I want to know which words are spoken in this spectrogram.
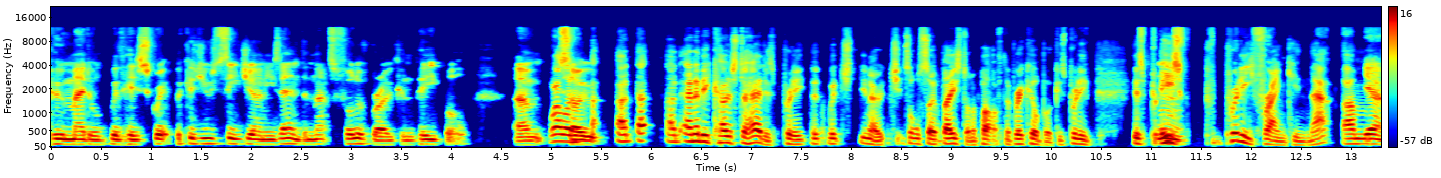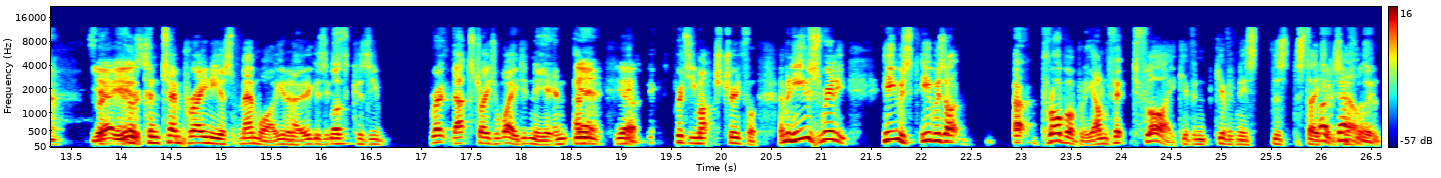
who meddled with his script because you see Journey's End and that's full of broken people. Um, Well, so and, and, and, Enemy Coast Ahead is pretty, which you know, it's also based on, apart from the Brickhill book, is pretty, is pr- he's pretty frank in that. Um, yeah, for, Yeah, for a contemporaneous memoir, you know, because Well- it's because he wrote that straight away, didn't he? And, and Yeah, it- yeah. it's pretty much truthful. I mean, he was really, he was, he was uh, uh, probably unfit to fly, given given his the, the state Oh, of his health, and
